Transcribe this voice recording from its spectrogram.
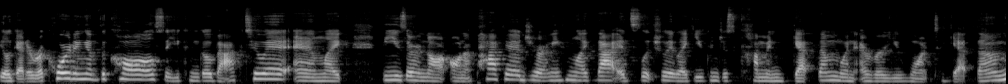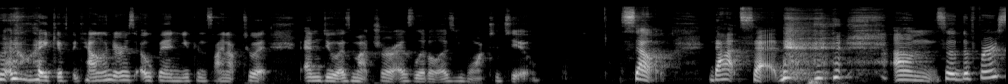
You'll get a recording of the call so you can go back to it. And like these are not on a package or anything like that. It's literally like you can just come and get them whenever you want to get them. like if the calendar is open, you can sign up to it and do as much or as little as you want to do. So, that said, um, so the first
